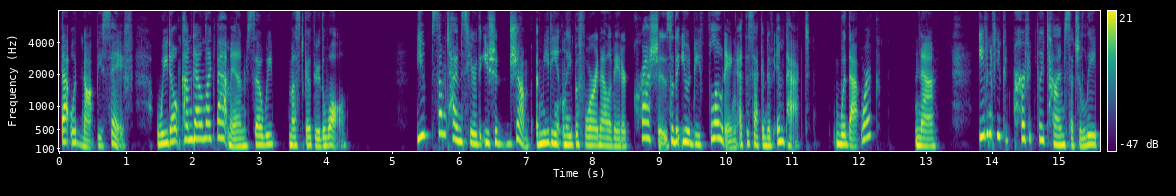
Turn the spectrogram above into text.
that would not be safe. We don't come down like Batman, so we must go through the wall. You sometimes hear that you should jump immediately before an elevator crashes so that you would be floating at the second of impact. Would that work? Nah. Even if you could perfectly time such a leap,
